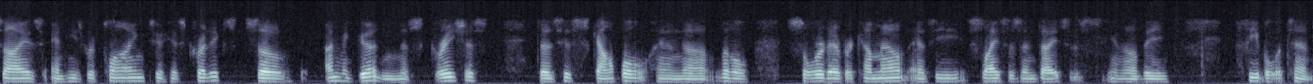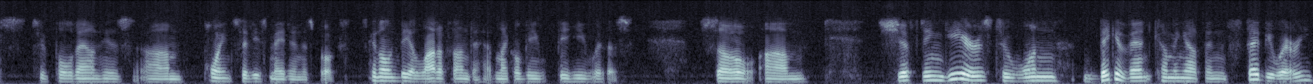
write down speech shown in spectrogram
size. And he's replying to his critics. So I'm a goodness gracious does his scalpel and uh, little sword ever come out as he slices and dices, you know, the feeble attempts to pull down his um, points that he's made in his books. It's going to be a lot of fun to have Michael B. Behe with us. So, um, shifting gears to one big event coming up in February,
